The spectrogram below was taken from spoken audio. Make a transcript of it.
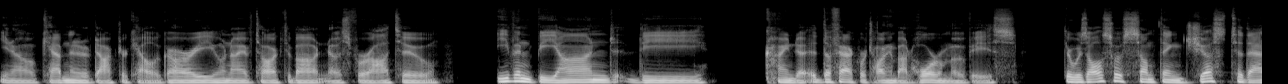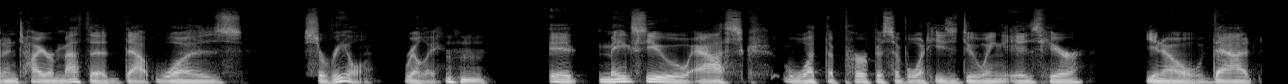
you know, Cabinet of Dr. Caligari, you and I have talked about, Nosferatu, even beyond the kind of the fact we're talking about horror movies, there was also something just to that entire method that was surreal, really. Mm-hmm. It makes you ask what the purpose of what he's doing is here. You know, that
